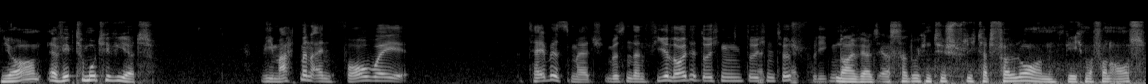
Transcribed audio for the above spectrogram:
ja, er wirkte motiviert. Wie macht man ein Four-Way Tables-Match? Müssen dann vier Leute durch den, durch den Tisch fliegen? Nein, wer als erster durch den Tisch fliegt, hat verloren. Gehe ich mal von aus.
